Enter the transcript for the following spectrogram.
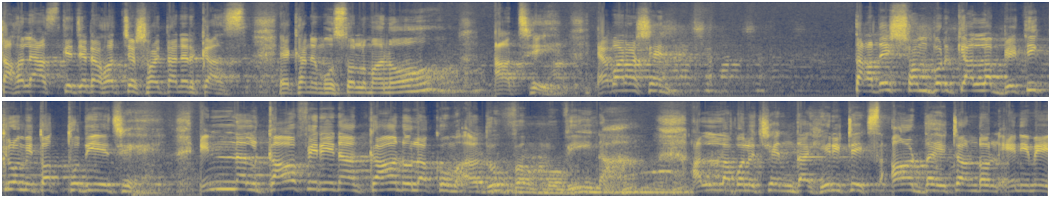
তাহলে আজকে যেটা হচ্ছে শয়তানের কাজ, এখানে মুসলমানও আছে। এবার আসেন। তাদের সম্পর্কে আল্লাহ ব্যতিক্রমী তথ্য দিয়েছে। ইন্নাল কাফিরিনা কানু লাকুম আদুওয়াম মুবিনা। আল্লাহ বলেছেন দা হেরিটেক্স আর the eternal enemy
